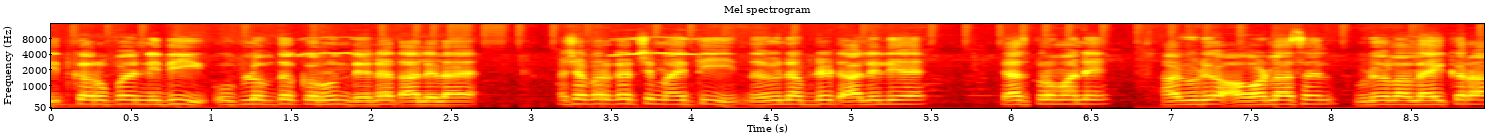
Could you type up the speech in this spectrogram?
इतका रुपये निधी उपलब्ध करून देण्यात आलेला आहे. अशा प्रकारची माहिती नवीन अपडेट आलेली आहे. त्याचप्रमाणे हा व्हिडिओ आवडला असेल व्हिडिओला लाईक करा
